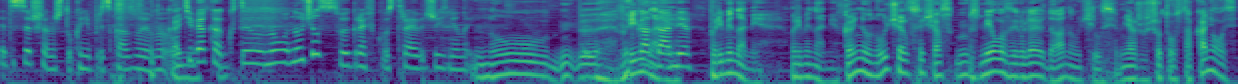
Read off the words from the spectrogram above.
это совершенно штука непредсказуемая. Вот, У тебя как? Ты ну, научился свой график выстраивать жизненный? Ну, э, временами. Годами. Временами. Временами. Ну, научился, сейчас смело заявляю, да, научился. У меня же что-то устаканилось.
